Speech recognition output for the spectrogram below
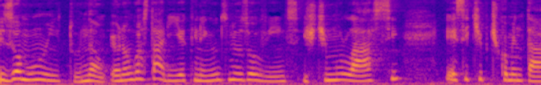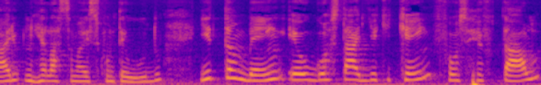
pisou muito. Não, eu não gostaria que nenhum dos meus ouvintes estimulasse esse tipo de comentário em relação a esse conteúdo e também eu gostaria que quem fosse refutá-lo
